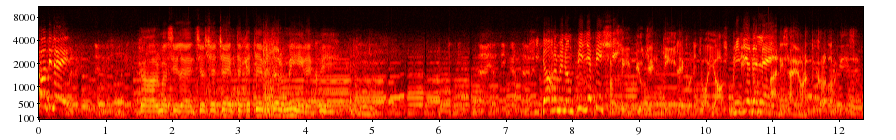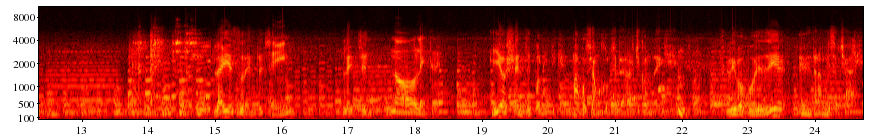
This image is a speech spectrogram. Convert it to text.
Fidavo di lei! Calma, silenzio, c'è gente che deve dormire qui. Chi dorme non piglia pesci! Sii più gentile con i tuoi ospiti. Dia del lei. Ma di sai, è una piccola borghese. Lei è studente? Sì. Legge? No, lettere. Io scienze politiche, ma possiamo considerarci colleghi. Scrivo poesie e drammi sociali.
